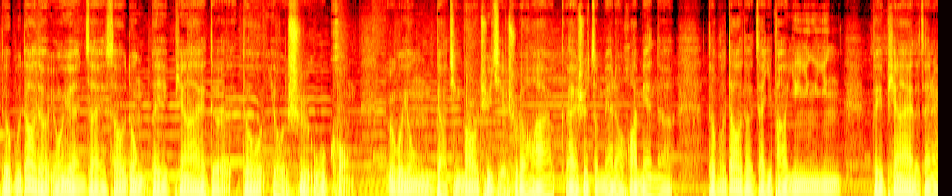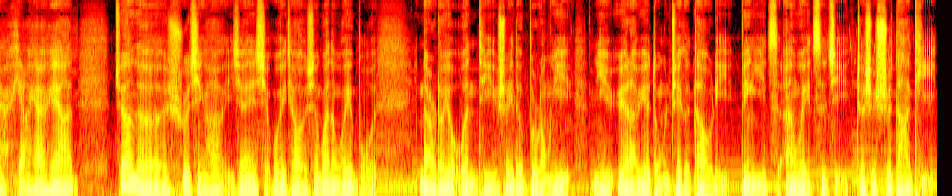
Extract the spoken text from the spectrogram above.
得不到的永远在骚动，被偏爱的都有恃无恐。如果用表情包去解说的话，该是怎么样的画面呢？得不到的在一旁嘤嘤嘤，被偏爱的在那嘿呀嘿呀嘿呀，这样的事情哈，以前也写过一条相关的微博，哪儿都有问题，谁都不容易。你越来越懂这个道理，并以此安慰自己，这是识大体。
